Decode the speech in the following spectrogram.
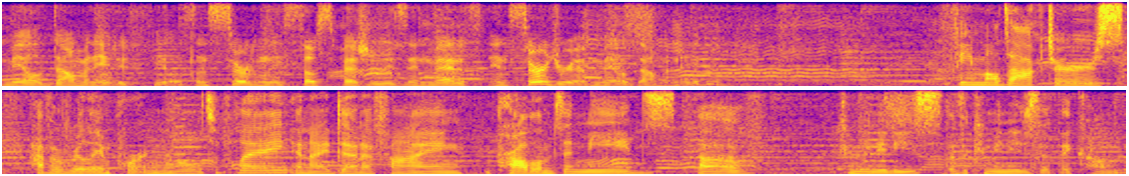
male-dominated fields. And certainly subspecialties in medicine, in surgery are male-dominated female doctors have a really important role to play in identifying problems and needs of communities of the communities that they come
